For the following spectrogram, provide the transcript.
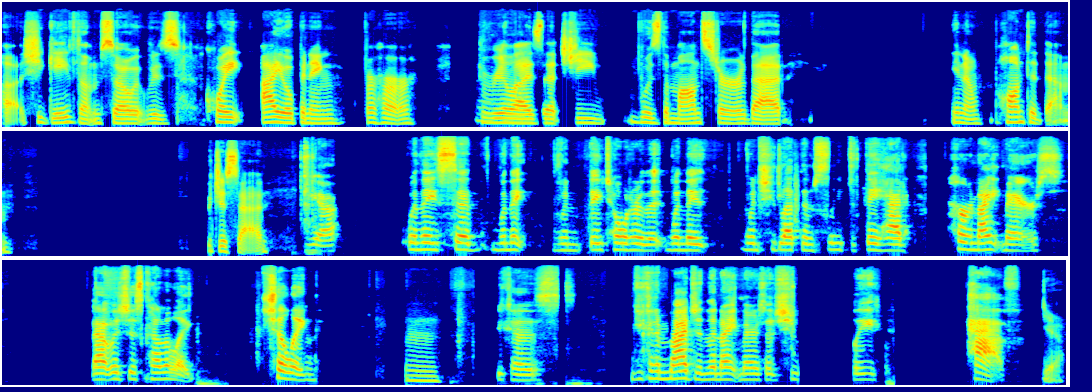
uh, she gave them. So it was quite eye opening for her to Mhm. realize that she was the monster that, you know, haunted them, which is sad. Yeah. When they said when they when they told her that when they when she let them sleep that they had her nightmares. That was just kind of like chilling Mm, because you can imagine the nightmares that she really have. Yeah.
